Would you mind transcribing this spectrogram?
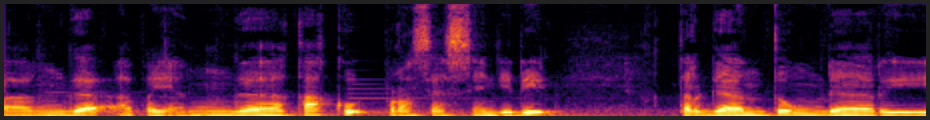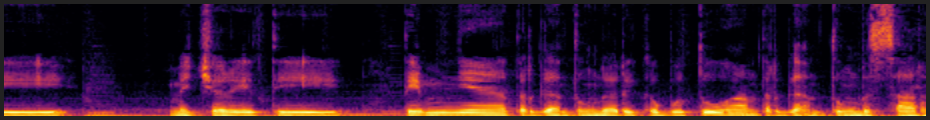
uh, nggak apa ya, nggak kaku prosesnya. Jadi tergantung dari maturity timnya, tergantung dari kebutuhan, tergantung besar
